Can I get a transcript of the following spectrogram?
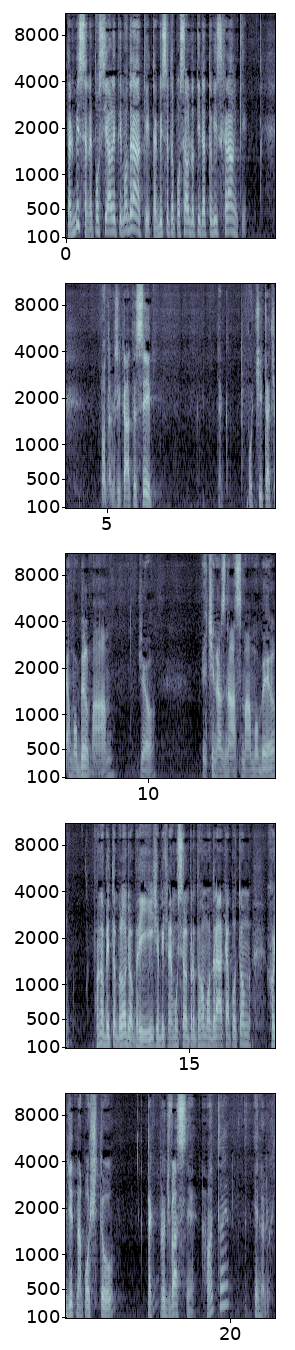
tak by se neposílali ty modráky, tak by se to poslal do té datové schránky. No tak říkáte si, tak počítač a mobil mám, že jo? Většina z nás má mobil. Ono by to bylo dobrý, že bych nemusel pro toho modráka potom chodit na poštu. Tak proč vlastně? A to je jednoduchý.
